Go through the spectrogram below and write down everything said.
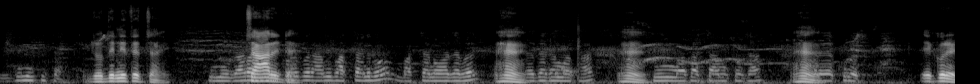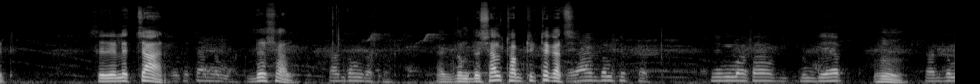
যদি নিতে চায়। যদি নিতে চায়। চার এটা। আমি বাচ্চা নেব বাচ্চা নেওয়া যাবে। হ্যাঁ। দেখেন মাথা। হ্যাঁ। সিং মাথা চাম চোষা হ্যাঁ। একুরেট। একুরেট। সিরিয়ালের চার। এটা চার নম্বর। দেশাল। একদম দেখো একদম দেশাল সব ঠিকঠাক আছে? একদম ঠিকঠাক। সিং মাথা বেত হুম। একদম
